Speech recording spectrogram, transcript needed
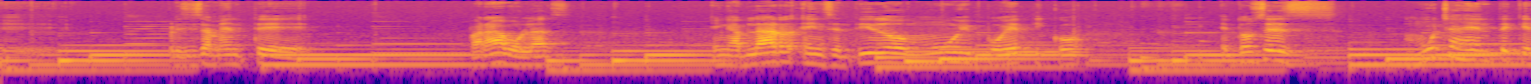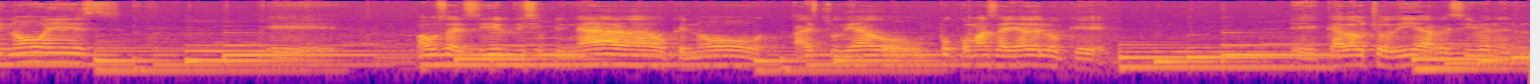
eh, precisamente parábolas, hablar en sentido muy poético. Entonces, mucha gente que no es vamos a decir, disciplinada o que no ha estudiado un poco más allá de lo que eh, cada ocho días reciben en,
